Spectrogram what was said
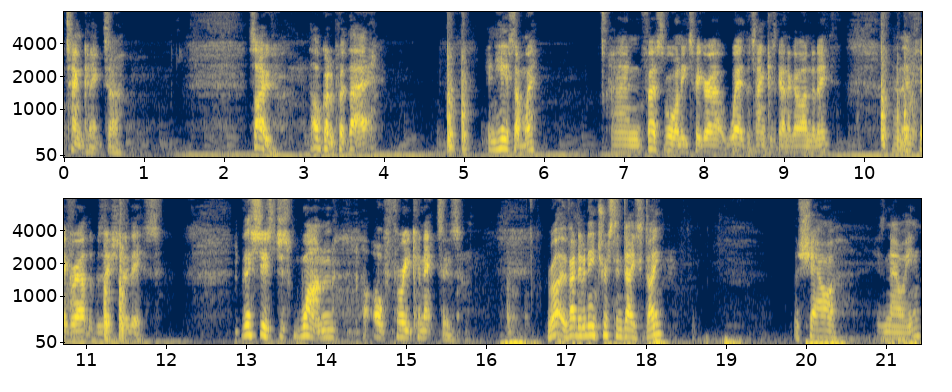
tank connector. So I've got to put that in here somewhere and first of all I need to figure out where the tank is going to go underneath and then figure out the position of this. This is just one of three connectors. Right, we've had an interesting day today. The shower is now in.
